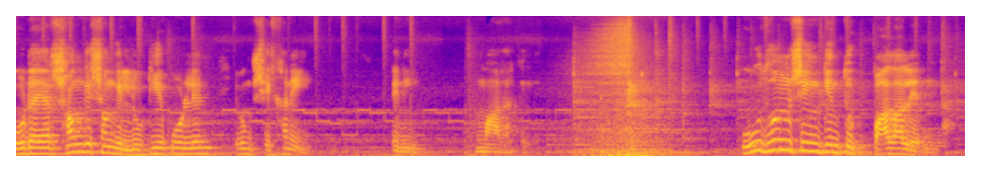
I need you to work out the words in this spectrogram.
ও ডায়ার সঙ্গে সঙ্গে লুটিয়ে পড়লেন এবং সেখানেই তিনি মারা গেলেন। উধম সিং কিন্তু পালালেন না।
